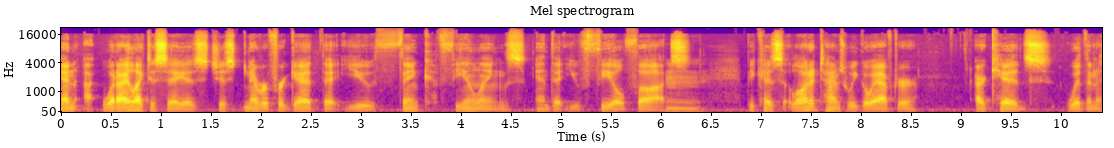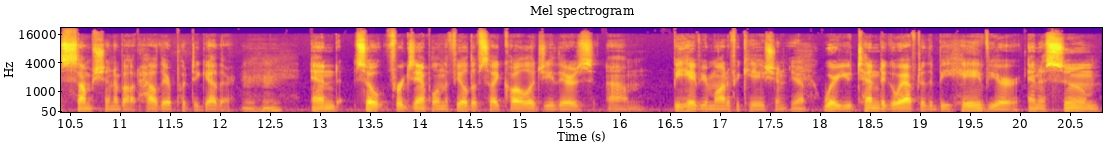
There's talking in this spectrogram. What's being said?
And I, what I like to say is just never forget that you think feelings and that you feel thoughts, Mm. because a lot of times we go after our kids with an assumption about how they're put together. Mm-hmm. And so, for example, in the field of psychology, there's um, behavior modification, Yep. where you tend to go after the behavior and assume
